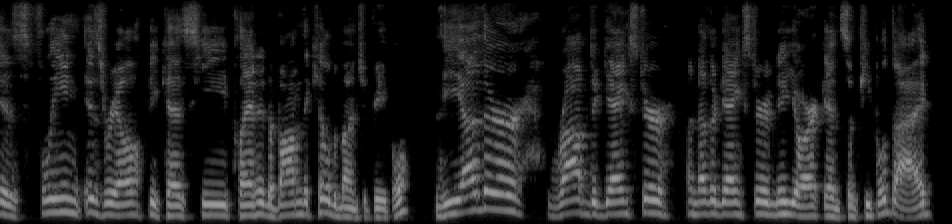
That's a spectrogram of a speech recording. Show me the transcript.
is fleeing Israel because he planted a bomb that killed a bunch of people. The other robbed a gangster, another gangster in New York, and some people died.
